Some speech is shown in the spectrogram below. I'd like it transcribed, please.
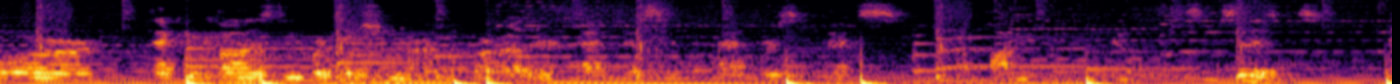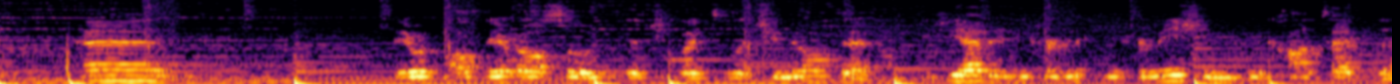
or that can cause deportation or, or other adverse, adverse effects upon you know, some citizens. And they would, they would also let you, like to let you know that if you have any information, you can contact the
